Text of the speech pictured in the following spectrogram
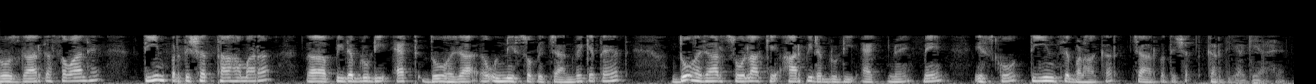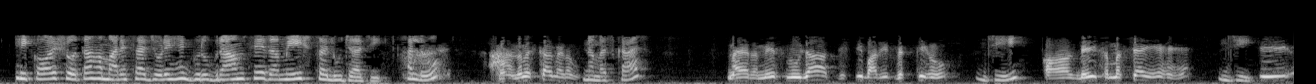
रोज़गार का सवाल है तीन प्रतिशत था हमारा पीडब्ल्यूडी एक्ट दो हज़ार उन्नीस सौ पिचानवे के तहत। 2016 के आरपीडब्ल्यूडी एक्ट में, में इसको तीन से बढ़ाकर चार प्रतिशत कर दिया गया है। एक और श्रोता हमारे साथ जुड़े हैं गुरुग्राम से रमेश सलूजा जी। हेलो। हाँ नमस्कार मैडम। नमस्कार। मैं रमेश लूजा दृष्टि बाधित व्यक्ति हूँ। जी। और मेरी समस्या ये है जी। कि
